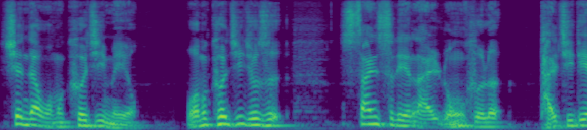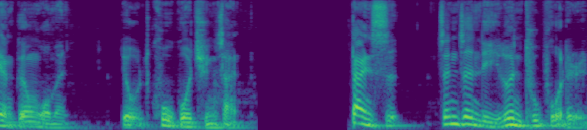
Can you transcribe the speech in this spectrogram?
现在我们科技没有，我们科技就是三十年来融合了台积电跟我们有护国群山，但是真正理论突破的人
